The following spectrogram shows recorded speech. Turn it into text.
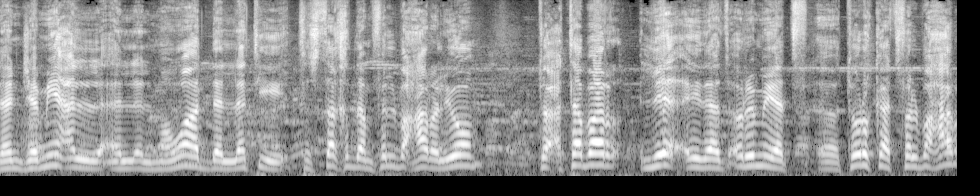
لأن جميع ال- ال- المواد التي تستخدم في البحر اليوم تعتبر إذا رميت آه، تركت في البحر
